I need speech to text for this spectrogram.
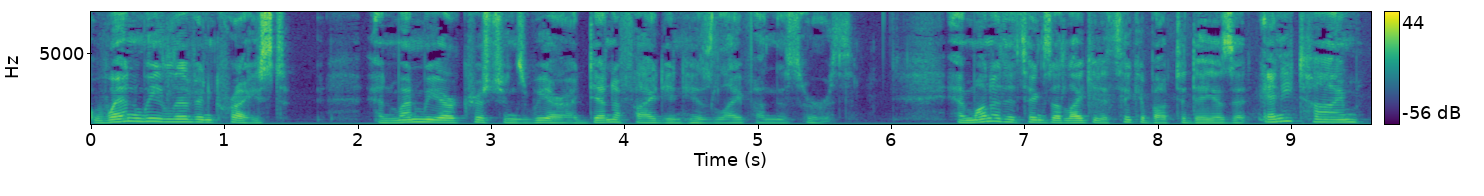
When we live in Christ and when we are Christians, we are identified in his life on this earth. And one of the things I'd like you to think about today is that anytime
